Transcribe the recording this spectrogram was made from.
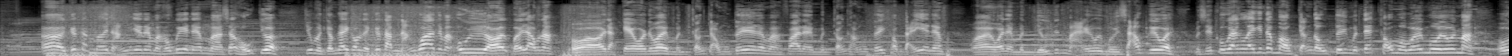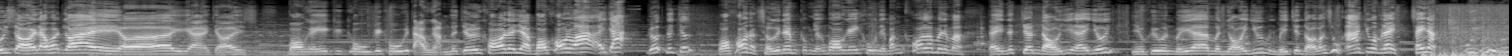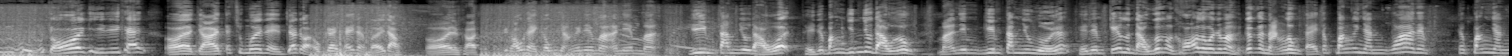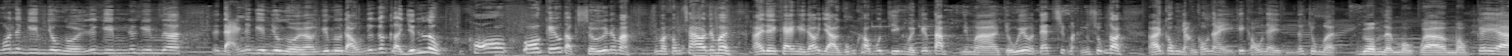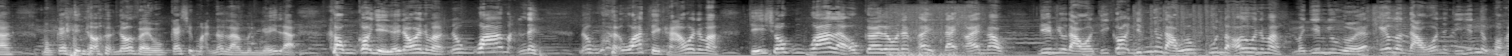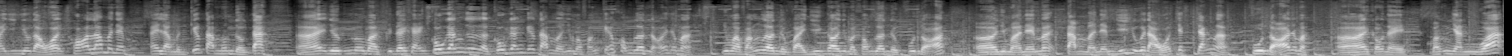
à, cái tâm hơi nặng nha anh em mà không biết anh em mà sở hữu chưa? Chứ mình cảm thấy con này cái tâm nặng quá nhưng mà ui rồi bởi đâu nè? Rồi đặt keo anh ơi mình cẩn trọng một tí anh em mà pha này mình cẩn thận một tí không đẩy anh em. Rồi quả này mình giữ tính mạng thôi 16 kêu rồi. Mình sẽ cố gắng lấy cái top một trận đầu tiên mình test khẩu mb 40 luôn mà. Ui rồi đâu hết rồi. Ơi à, trời bò ngay cái khu cái khu cái tàu ngầm nữa chứ khó đấy nha bò khó quá ấy cha rớt nữa chứ. Bò khó thật sự anh em công nhận bo ngay khu này bắn khó lắm anh em mà đây nó trên đồi với lại dưới. Nhiều khi mình bị à, mình ngồi ở dưới mình bị trên đồi bắn xuống. À chú mình đây xây nè. Ui, ui, ui, ui, ui, trời ơi cái gì đi khang? Rồi à, trời test xuống mới này chết rồi. Ok thấy nè bể đầu. Rồi được rồi. Cái khẩu này công nhận anh em mà anh em mà ghim tâm vô đầu á thì nó bắn dính vô đầu luôn. Mà anh em ghim tâm vô người á thì anh em kéo lên đầu rất là khó luôn anh em mà rất là nặng luôn. Tại tốc bắn nó nhanh quá anh em nó bắn nhanh quá nó ghim vô người nó ghim nó ghim ờ, đạn nó ghim vô người hoặc ghim vô đầu nó rất là dính luôn. Khó khó kéo thật sự nữa mà. Nhưng mà không sao anh em ơi. Ở đây khang thì đó giờ cũng không có chuyên về kéo tâm nhưng mà chủ yếu là test sức mạnh của súng thôi. Ở công nhận khẩu này cái khẩu này nói chung là gom lại một ờ, một cái ờ, một cái nói nói về một cái sức mạnh đó là mình nghĩ là không có gì để nói nhưng mà. Nó quá mạnh đi. Nó quá, quá tuyệt hảo nhưng mà. Chỉ số cũng quá là ok luôn em. Ê đây ở anh không? Ghim vô đầu rồi chỉ có dính vô đầu luôn full đỏ luôn nhưng mà. Mà ghim vô người á kéo lên đầu á nó chỉ dính được một hai viên vô đầu thôi. Khó lắm anh em. Hay là mình kéo tâm không được ta. À, nhưng mà đây khang cố gắng cứ là cố gắng kéo tâm rồi nhưng mà vẫn kéo không lên nổi nhưng mà. Nhưng mà vẫn lên được vài viên thôi nhưng mà không lên được full đỏ. À, nhưng mà anh em á tâm mà anh em dí vô cái đầu á chắc chắn là full đỏ nhưng mà. À, câu này bắn nhanh quá.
